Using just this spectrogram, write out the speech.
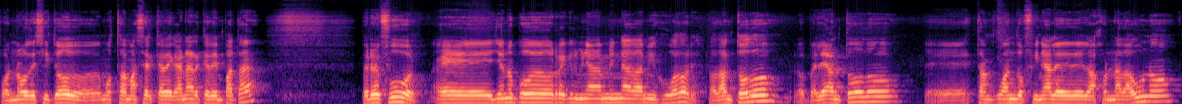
por no lo decir todo, hemos estado más cerca de ganar que de empatar. Pero el fútbol, eh, yo no puedo recriminar nada a mis jugadores. Lo dan todo, lo pelean todo, eh, están jugando finales de la jornada 1,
